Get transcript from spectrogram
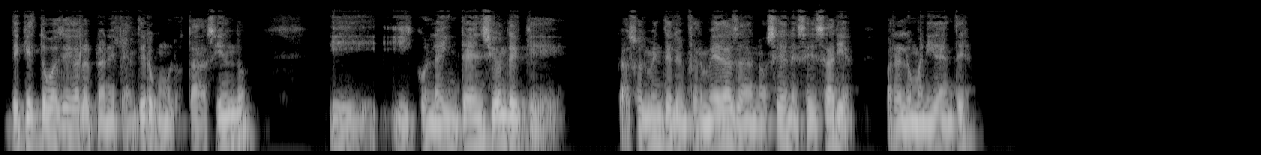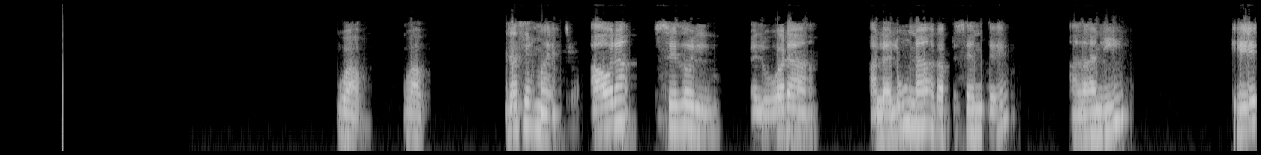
de que esto va a llegar al planeta entero como lo está haciendo y, y, con la intención de que casualmente la enfermedad ya no sea necesaria para la humanidad entera. Wow, wow. Gracias, maestro. Ahora cedo el, lugar a, a la alumna acá presente, a Dani, que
